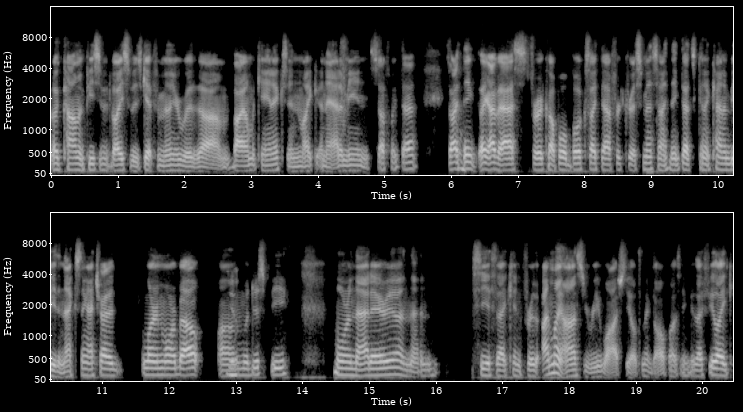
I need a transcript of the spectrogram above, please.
a common piece of advice was get familiar with um, biomechanics and like anatomy and stuff like that. So I think like I've asked for a couple of books like that for Christmas, and I think that's gonna kind of be the next thing I try to learn more about um, yep. would just be more in that area and then see if that can further. I might honestly rewatch the Ultimate Golf Lesson because I feel like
